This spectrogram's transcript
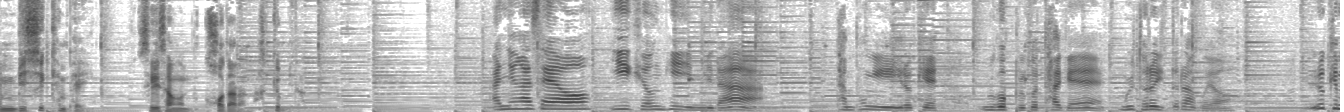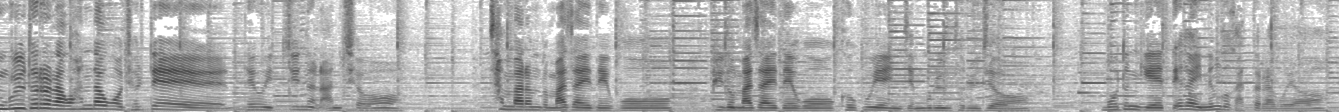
MBC 캠페인 세상은 커다란 학교입니다. 안녕하세요. 이경희입니다. 단풍이 이렇게 울긋불긋하게 물 들어 있더라고요. 이렇게 물 들으라고 한다고 절대 되어 있지는 않죠. 찬바람도 맞아야 되고 비도 맞아야 되고 그 후에 이제 물을 들죠. 모든 게 때가 있는 것 같더라고요.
